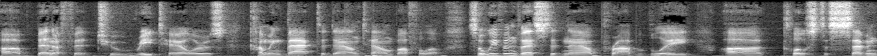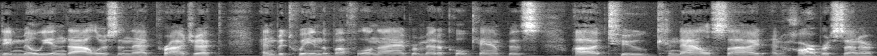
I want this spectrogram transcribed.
uh, benefit to retailers coming back to downtown Buffalo. So we've invested now probably uh, close to $70 million in that project. And between the Buffalo Niagara Medical Campus uh, to Canal Side and Harbor Center,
